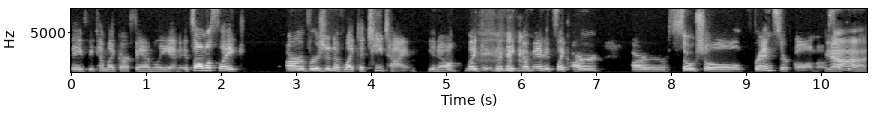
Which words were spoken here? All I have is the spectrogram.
they've become like our family. And it's almost like our version of like a tea time you know? Like when they come in it's like our our social friend circle almost. Yeah.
